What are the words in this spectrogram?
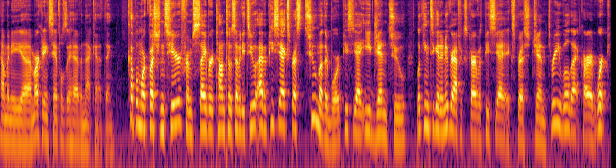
how many uh, marketing samples they have, and that kind of thing. A couple more questions here from CyberTonto72. I have a PCI Express 2 motherboard, PCIe Gen 2, looking to get a new graphics card with PCI Express Gen 3. Will that card work?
